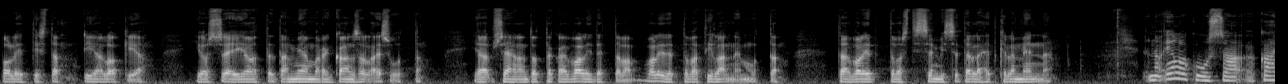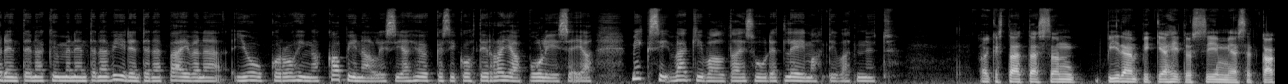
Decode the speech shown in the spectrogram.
poliittista dialogia, jos ei ole tätä Myanmarin kansalaisuutta. Ja sehän on totta kai valitettava, valitettava tilanne, mutta tämä on valitettavasti se, missä tällä hetkellä mennään. No elokuussa 25. päivänä joukko Rohinga kapinallisia hyökkäsi kohti rajapoliiseja. Miksi väkivaltaisuudet leimahtivat nyt? Oikeastaan tässä on pidempi kehitys siinä mielessä, että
